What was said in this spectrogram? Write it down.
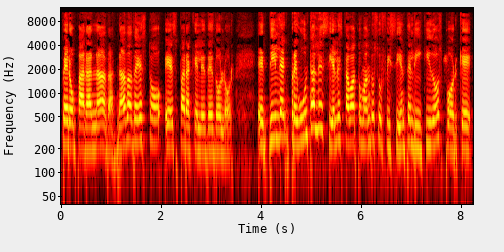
pero para nada, nada de esto es para que le dé dolor. Eh, dile, pregúntale si él estaba tomando suficientes líquidos porque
